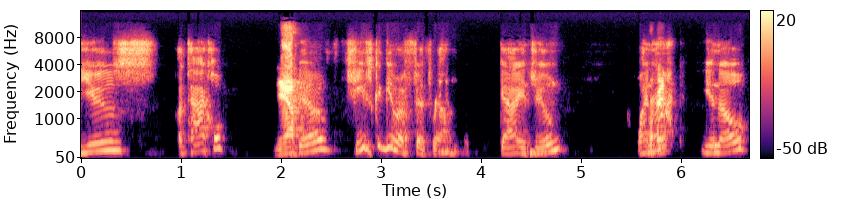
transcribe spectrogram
use a tackle. Yeah. You know, Chiefs could give a fifth round guy in June. Why right. not? You know,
